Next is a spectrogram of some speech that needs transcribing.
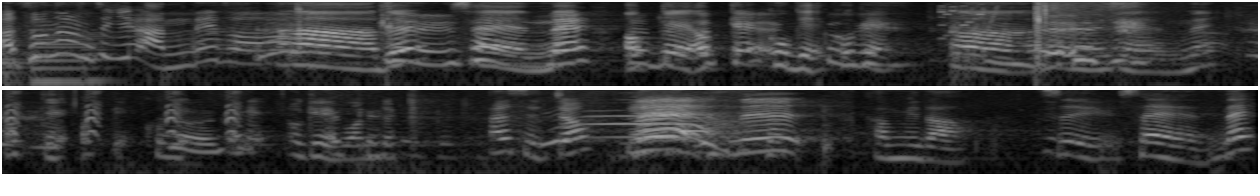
아 손을 움직이면 안 되죠 하나 둘 셋 넷. 어깨 어깨 고개 고개. 하나 둘 셋 넷. 어깨 어깨 고개 고개. 오케이 먼저 할 수 있죠? 네. 네. 갑니다 둘 셋 넷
